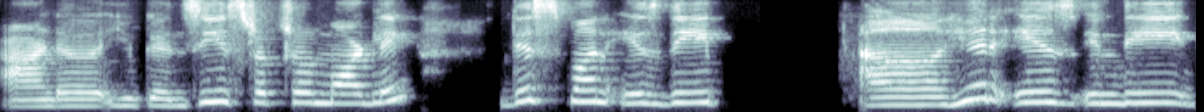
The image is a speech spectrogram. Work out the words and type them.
And uh, you can see structural modeling. This one is the uh, here is in the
